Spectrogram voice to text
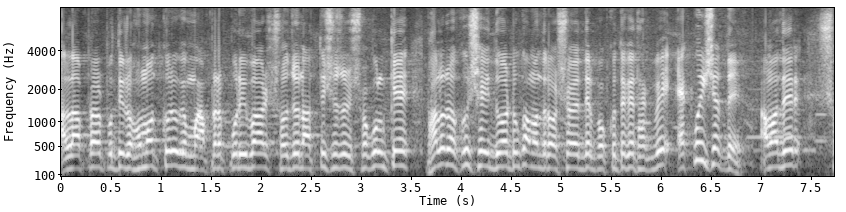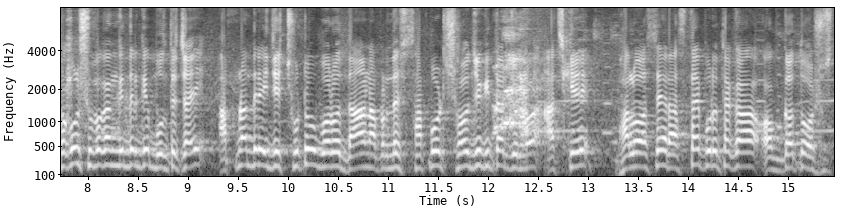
আল্লাহ আপনার প্রতি রহমত করুক এবং আপনার পরিবার, স্বজন, আত্মীয় স্বজন সকলকে ভালো রাখুক। সেই দোয়াটুকু আমাদের অসহায়দের পক্ষ থেকে থাকবে। একই সাথে আমাদের সকল শুভাকাঙ্ক্ষীদেরকে বলতে চাই, আপনাদের এই যে ছোট বড় দান, আপনাদের সাপোর্ট, সহযোগিতার জন্য আজকে ভালো আছে। রাস্তায় পড়ে থাকা অজ্ঞাত, অসুস্থ,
